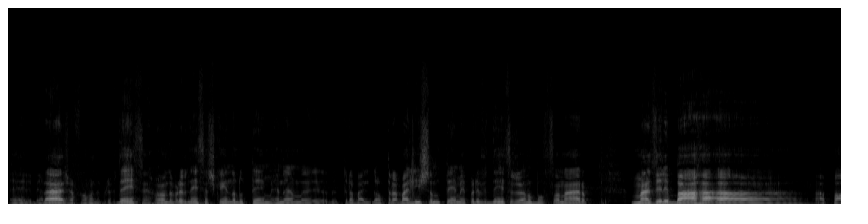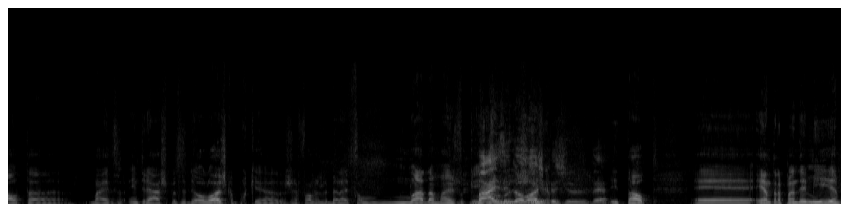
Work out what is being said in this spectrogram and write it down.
É, liberais, reforma da Previdência. Reforma da Previdência acho que ainda no Temer, né? mas do traba- não, trabalhista no Temer, Previdência já no Bolsonaro. Mas ele barra a, a pauta mais, entre aspas, ideológica, porque as reformas liberais são nada mais do que Mais ideológicas, né? e tal. É, entra a pandemia,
